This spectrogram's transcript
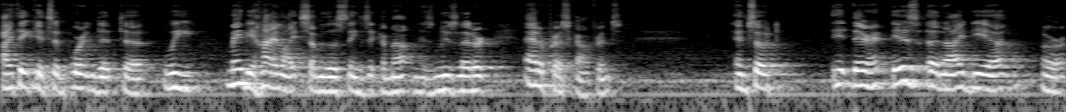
I think it's important that uh, we maybe highlight some of those things that come out in his newsletter at a press conference. And so it- there is an idea or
